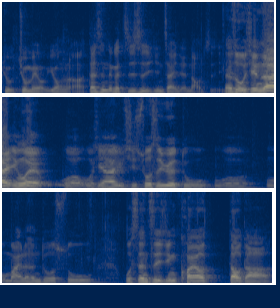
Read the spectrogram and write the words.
就就没有用了。但是那个知识已经在你的脑子里。但是我现在，因为我我现在与其说是阅读，我我买了很多书，我甚至已经快要到达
